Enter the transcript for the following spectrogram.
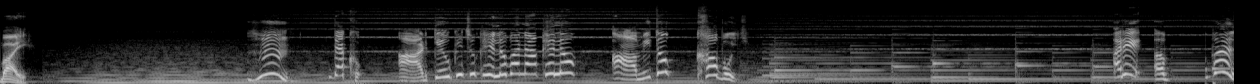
বাই। হুম দেখো আর কেউ কিছু খেলো বা না খেলো আমি তো খাবই। আরে গোপাল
